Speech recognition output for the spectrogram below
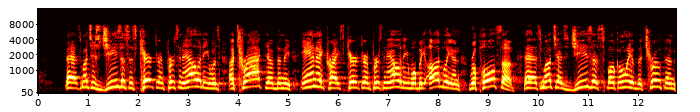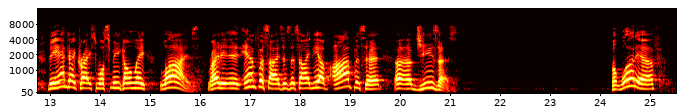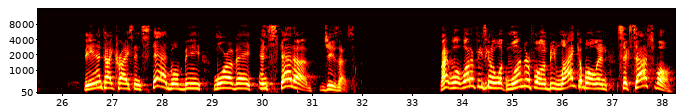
As much as Jesus' character and personality was attractive, then the Antichrist's character and personality will be ugly and repulsive. As much as Jesus spoke only of the truth, then the Antichrist will speak only lies. Right? It, it emphasizes this idea of opposite uh, of Jesus. But what if the Antichrist instead will be more of a instead of Jesus. Right? Well, what if he's going to look wonderful and be likable and successful?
